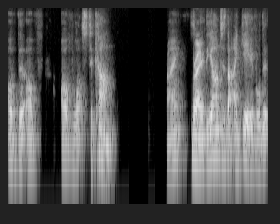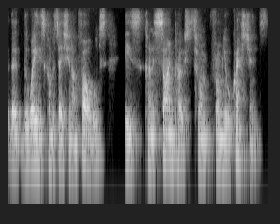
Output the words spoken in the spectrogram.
of the of of what's to come right? So right. the answers that i give or the, the the way this conversation unfolds is kind of signposts from from your questions.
